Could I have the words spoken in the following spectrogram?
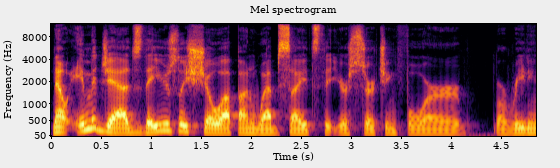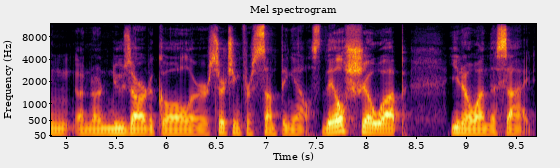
Now, image ads, they usually show up on websites that you're searching for or reading a news article or searching for something else. They'll show up, you know, on the side.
